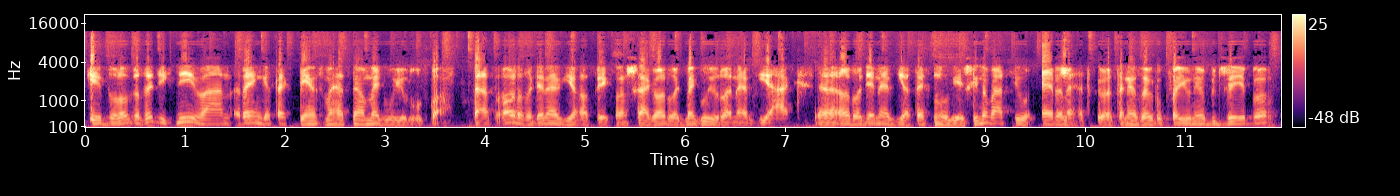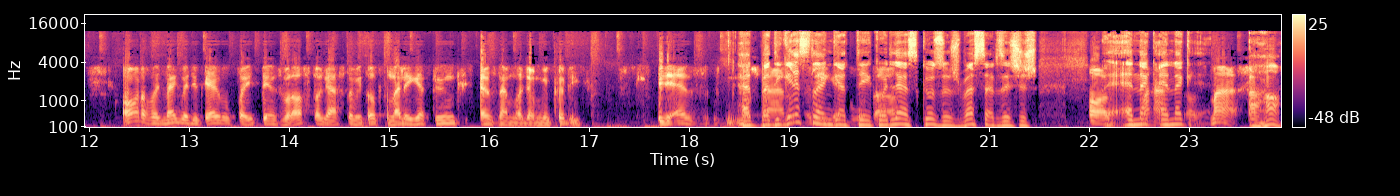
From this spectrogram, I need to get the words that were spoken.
Két dolog. Az egyik nyilván rengeteg pénz mehetne a megújulókba. Tehát arra, hogy energiahatékonyság, arra, hogy megújuló energiák, eh, arra, hogy energiatechnológia és innováció, erre lehet költeni az Európai Unió büdzséjéből. Arra, hogy megvegyük európai pénzből azt a gázt, amit otthon elégetünk, ez nem nagyon működik. Ugye ez hát pedig ezt lengették, hogy lesz közös beszerzés, és az ennek, más, ennek... Az más. Aha.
